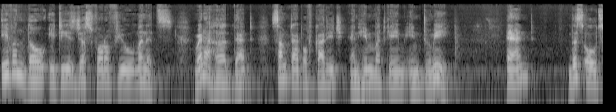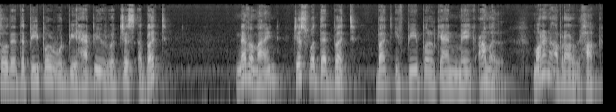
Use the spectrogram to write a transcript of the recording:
even though it is just for a few minutes. When I heard that, some type of courage and himmat came into me. And this also that the people would be happy with just a bit. Never mind, just with that bit. But if people can make amal, Maulana Abrarul Haq,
